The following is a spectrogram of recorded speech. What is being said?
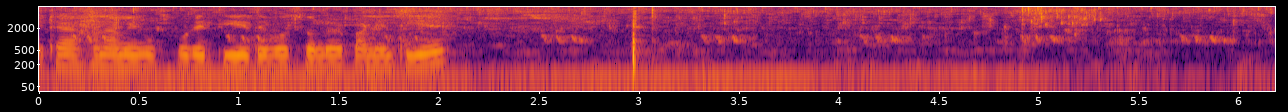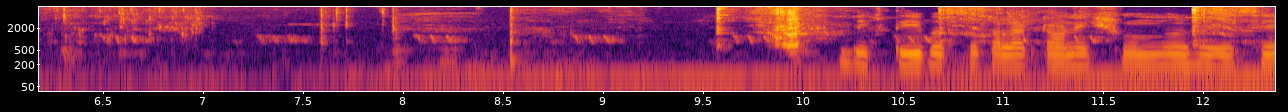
এটা এখন আমি উপরে দিয়ে দেবো ঝোলের পানি দিয়ে। দেখতেই পাচ্ছে কালারটা অনেক সুন্দর হয়েছে।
